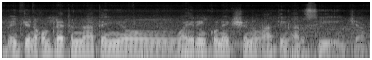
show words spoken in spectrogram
medyo na kompleto natin yung wiring connection ng ating RCA jack.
